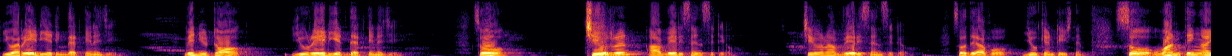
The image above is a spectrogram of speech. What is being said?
you are radiating that energy. When you talk, you radiate that energy. So, children are very sensitive. Children are very sensitive. So therefore, you can teach them. So one thing I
